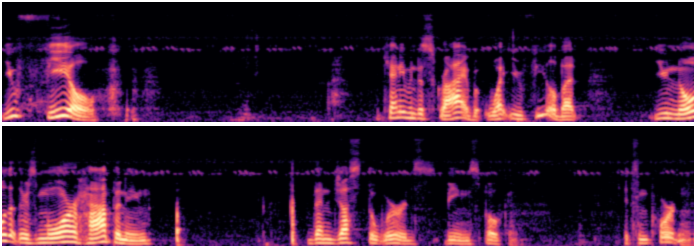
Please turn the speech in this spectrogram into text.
You feel, I can't even describe what you feel, but you know that there's more happening than just the words being spoken. It's important.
